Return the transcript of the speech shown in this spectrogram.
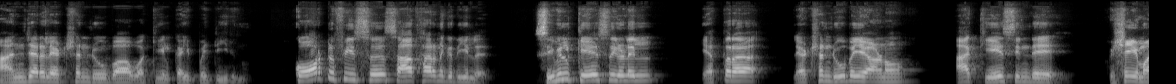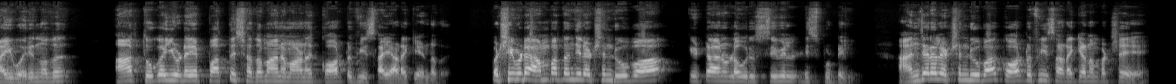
അഞ്ചര ലക്ഷം രൂപ വക്കീൽ കൈപ്പറ്റിയിരുന്നു. കോർട്ട് ഫീസ് സാധാരണഗതിയിൽ സിവിൽ കേസുകളിൽ എത്ര ലക്ഷം രൂപയാണോ ആ കേസിന്റെ വിഷയമായി വരുന്നത്. ആ തുകയുടെ പത്ത് ശതമാനമാണ് കോർട്ട് ഫീസായി അടയ്ക്കേണ്ടത്. പക്ഷെ ഇവിടെ അമ്പത്തഞ്ച് ലക്ഷം രൂപ കിട്ടാനുള്ള ഒരു സിവിൽ ഡിസ്പ്യൂട്ടിൽ അഞ്ചര ലക്ഷം രൂപ കോർട്ട് ഫീസ് അടയ്ക്കണം. പക്ഷേ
